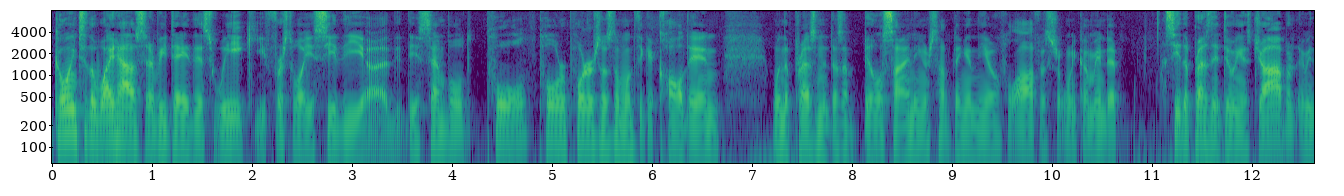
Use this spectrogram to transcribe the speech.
going to the White House every day this week. You first of all you see the uh, the, assembled pool pool reporters. Those are the ones that get called in when the president does a bill signing or something in the Oval Office, or when we come in to see the president doing his job. I mean,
